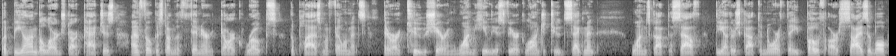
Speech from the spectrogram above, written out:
But beyond the large dark patches, I'm focused on the thinner dark ropes, the plasma filaments. There are two sharing one heliospheric longitude segment. One's got the south, the other's got the north. They both are sizable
